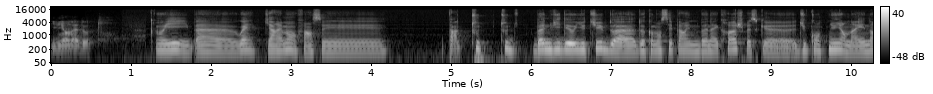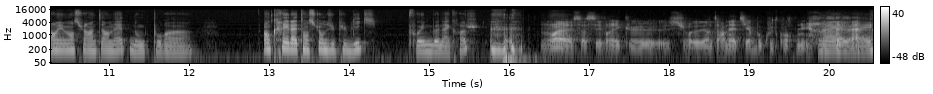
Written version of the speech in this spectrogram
il y en a d'autres. Oui, bah ouais, carrément. Enfin, c'est toute, bonne vidéo YouTube doit, commencer par une bonne accroche parce que du contenu, il y en a énormément sur Internet. Donc pour euh, ancrer l'attention du public, faut une bonne accroche. ouais, ça c'est vrai que sur Internet, il y a beaucoup de contenu. ouais, ouais.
